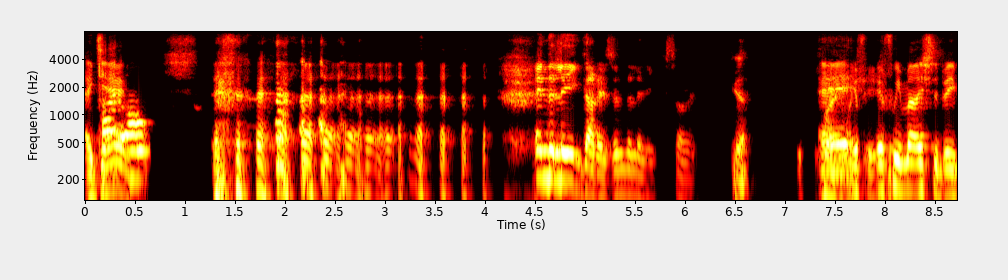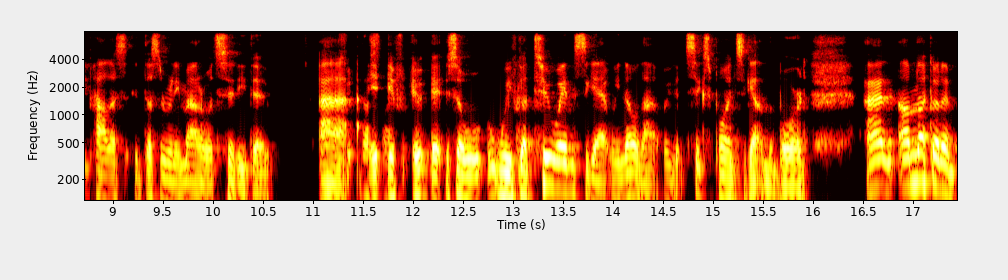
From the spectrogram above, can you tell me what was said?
again. In the league, that is, in the league, sorry. Yeah. Uh, if, if we manage to beat Palace, it doesn't really matter what City do. Uh, if, if, if so, we've got two wins to get. We know that we've got six points to get on the board, and I'm not gonna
